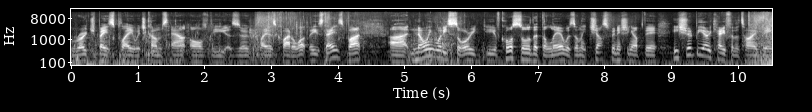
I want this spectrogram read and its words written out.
roach-based play which comes out of the Zerg players quite a lot these days, but uh, knowing what he saw, he, he, of course saw that the lair was only just finishing up there. He should be okay for the time being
